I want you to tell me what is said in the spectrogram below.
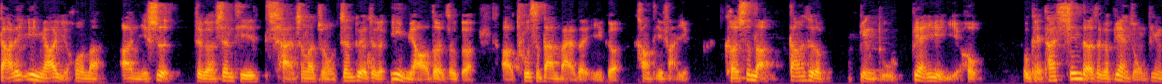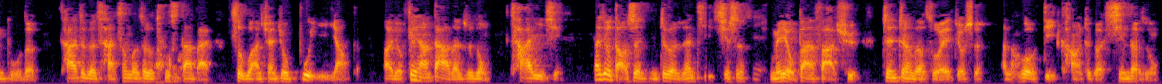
打了疫苗以后呢，啊，你是这个身体产生了这种针对这个疫苗的这个啊突刺蛋白的一个抗体反应。可是呢，当这个病毒变异以后，OK，它新的这个变种病毒的它这个产生的这个突刺蛋白是完全就不一样的啊，有非常大的这种差异性，那就导致你这个人体其实没有办法去真正的所谓就是能够抵抗这个新的这种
